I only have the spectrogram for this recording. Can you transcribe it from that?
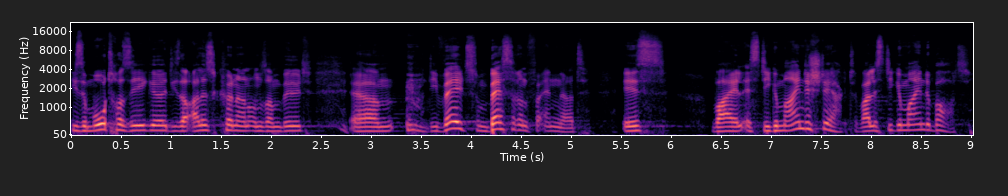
diese Motorsäge, dieser Alleskönner in unserem Bild ähm, die Welt zum Besseren verändert, ist, weil es die Gemeinde stärkt, weil es die Gemeinde baut.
